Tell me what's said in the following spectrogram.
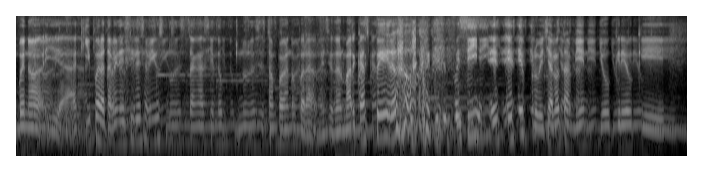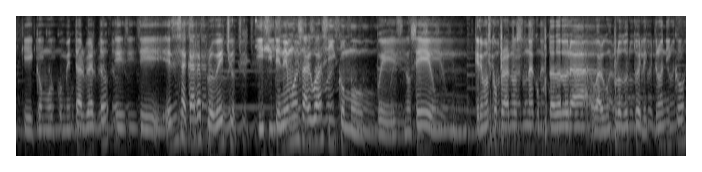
bueno, y aquí para también decirles amigos, no nos están haciendo, no nos están pagando para mencionar marcas, pero pues sí, es, de aprovecharlo también. Yo creo que, que como comenta Alberto, este, es de sacarle provecho. Y si tenemos algo así como, pues, no sé, queremos comprarnos una computadora o algún producto electrónico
